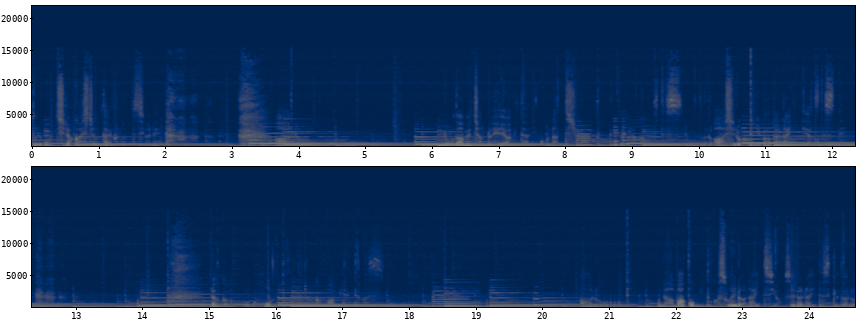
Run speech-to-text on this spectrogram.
当にこう散らかしちゃうタイプなんですよね。あののだめちゃんの部屋みたいにこうなってしまうというような感じです。あの足の踏み場がないってやつですね。本とかでなんかまみれてます。あの生ゴミとかそういうのはないんですよ。そういうのはないんですけどあの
